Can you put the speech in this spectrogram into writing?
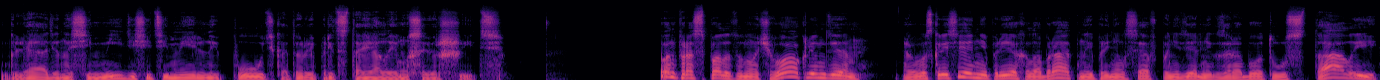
глядя на семидесятимильный путь, который предстояло ему совершить. Он проспал эту ночь в Окленде, в воскресенье приехал обратно и принялся в понедельник за работу усталый,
